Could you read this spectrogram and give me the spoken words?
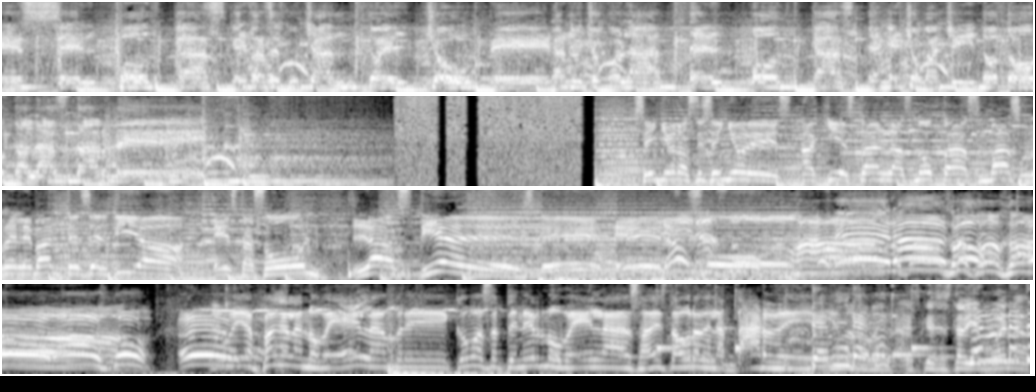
Es el podcast que estás escuchando, el show de Gano y Chocolate, el podcast de El Chocachito todas las tardes. Señoras y señores, aquí están las notas más relevantes del día. Estas son las 10 de Erasmo. ¡Erasmo! Eh, güey, apaga la novela, ¿Cómo vas a tener novelas a esta hora de la tarde? Es que se está bien buena.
